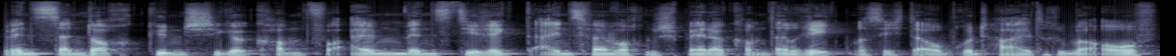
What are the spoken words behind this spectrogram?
wenn es dann doch günstiger kommt, vor allem wenn es direkt ein, zwei Wochen später kommt, dann regt man sich da auch brutal drüber auf.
